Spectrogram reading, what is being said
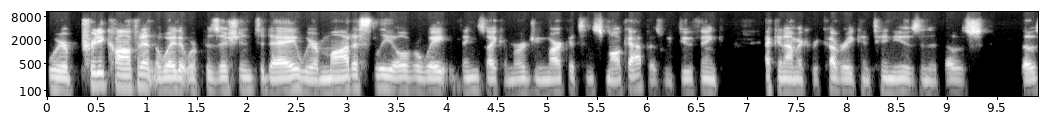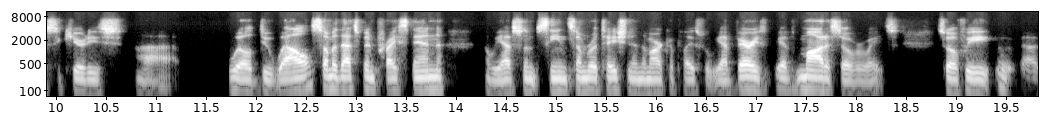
we're pretty confident in the way that we're positioned today. We're modestly overweight in things like emerging markets and small cap, as we do think economic recovery continues and that those those securities uh, will do well. Some of that's been priced in. We have some seen some rotation in the marketplace, but we have very we have modest overweights. So if we, uh,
